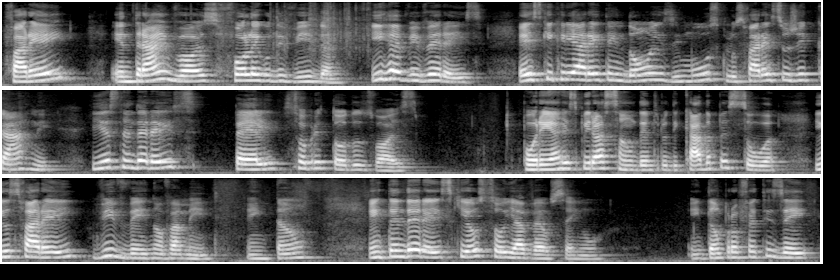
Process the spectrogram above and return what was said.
Farei entrar em vós fôlego de vida e revivereis. Eis que criarei tendões e músculos, farei surgir carne e estendereis pele sobre todos vós. Porei a respiração dentro de cada pessoa e os farei viver novamente. Então entendereis que eu sou Yahvé, o Senhor. Então profetizei,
